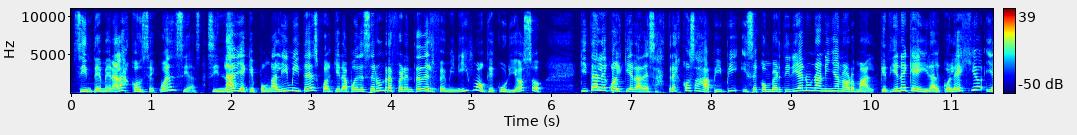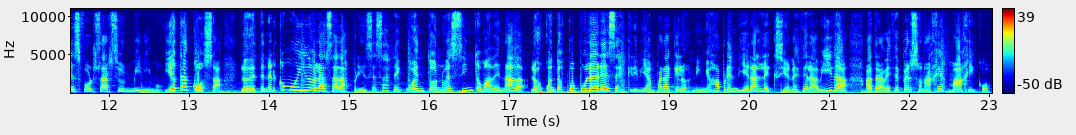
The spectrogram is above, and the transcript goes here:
sin temer a las consecuencias. Sin nadie que ponga límites, cualquiera puede ser un referente del feminismo. Qué curioso. Quítale cualquiera de esas tres cosas a Pipi y se convertiría en una niña normal, que tiene que ir al colegio y esforzarse un mínimo. Y otra cosa, lo de tener como ídolas a las princesas de cuento no es síntoma de nada. Los cuentos populares se escribían para que los niños aprendieran lecciones de la vida a través de personajes mágicos.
